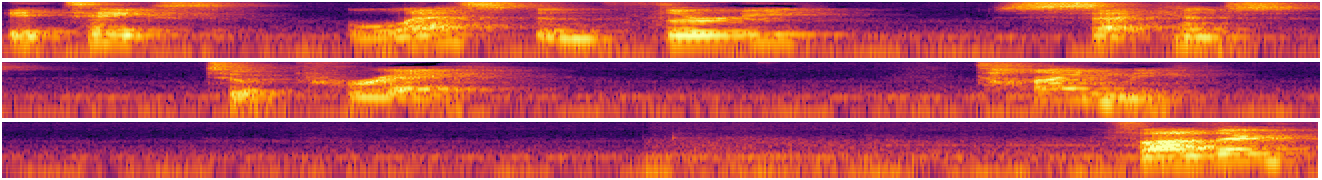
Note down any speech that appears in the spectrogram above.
it takes less than 30 seconds to pray. Time me. Father,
